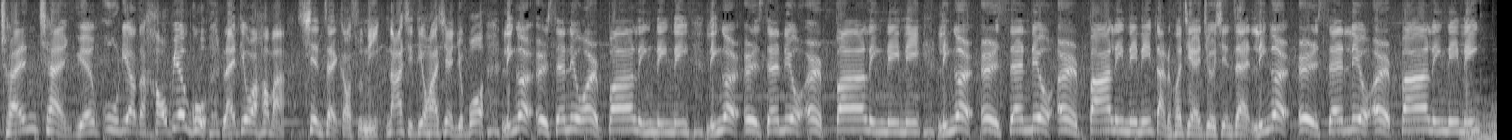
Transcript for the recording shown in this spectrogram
传产原物料的好标股，来电话号码现在告诉您，拿起电话现在就拨零二二三六二八零零零零二二三六二八零零零零二二三六二八零零零，打电话进来就现在零二二三六二八零零零。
